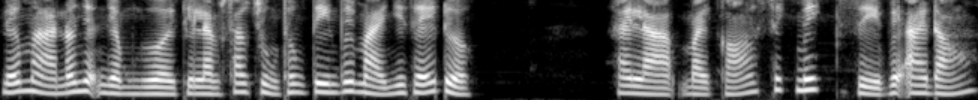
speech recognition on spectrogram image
Nếu mà nó nhận nhầm người thì làm sao trùng thông tin với mày như thế được? Hay là mày có xích mích gì với ai đó,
